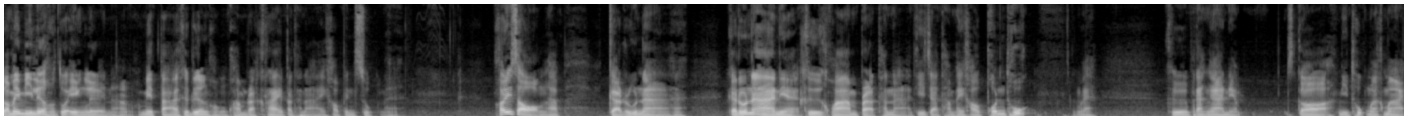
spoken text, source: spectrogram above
ก็ไม่มีเรื่องของตัวเองเลยนะครับเมตตาคือเรื่องของความรักใคร่ปรารถนาให้เขาเป็นสุขนะข้อที่2ครับกรุณาฮะกรุณาเนี่ยคือความปรารถนาที่จะทำให้เขาพ้นทุกข์นะคือพนักงานเนี่ยก็มีทุกข์มากมาย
